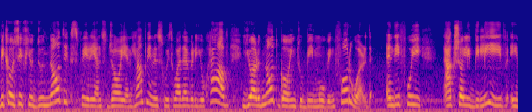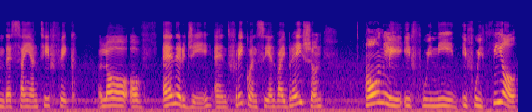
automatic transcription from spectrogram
Because if you do not experience joy and happiness with whatever you have, you are not going to be moving forward. And if we actually believe in the scientific law of energy and frequency and vibration only if we need if we feel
